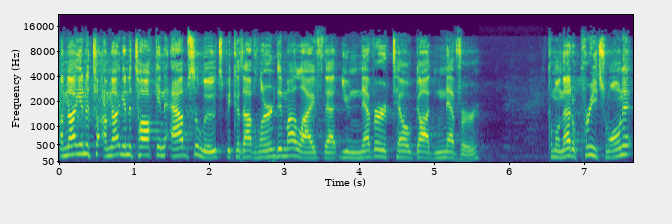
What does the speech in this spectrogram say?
I'm not going to I'm not going to talk in absolutes because I've learned in my life that you never tell God never. Come on, that'll preach, won't it?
